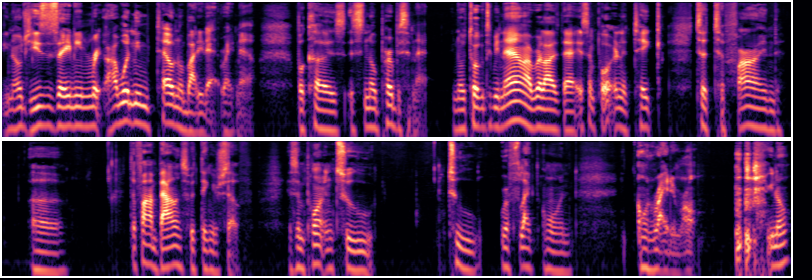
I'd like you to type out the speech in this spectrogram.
You know, Jesus ain't even. I wouldn't even tell nobody that right now, because it's no purpose in that. You know, talking to me now, I realize that it's important to take to to find uh to find balance within yourself. It's important to to reflect on on right and wrong. you know?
